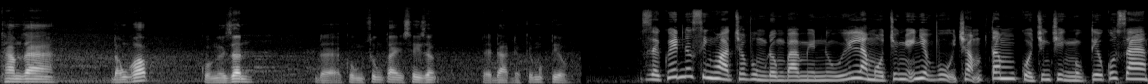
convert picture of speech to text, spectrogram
tham gia đóng góp của người dân để cùng chung tay xây dựng để đạt được cái mục tiêu. Giải quyết nước sinh hoạt cho vùng đồng bào miền núi là một trong những nhiệm vụ trọng tâm của chương trình mục tiêu quốc gia.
